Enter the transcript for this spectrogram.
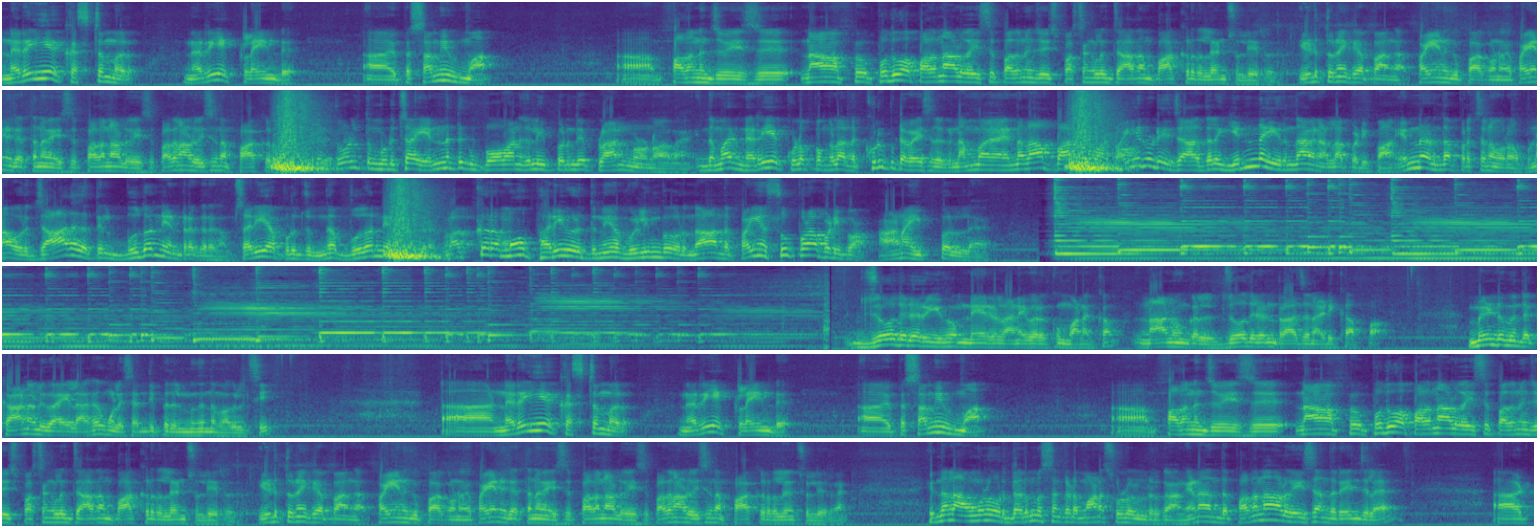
நிறைய கஸ்டமர் நிறைய கிளைண்ட்டு இப்போ சமீபமாக பதினஞ்சு வயசு. நான் இப்போ பொதுவாக பதினாலு வயசு பதினஞ்சு வயசு பசங்களுக்கு ஜாதகம் பார்க்கறது இல்லைன்னு சொல்லிடுறது. எடுத்தோடனே கேட்பாங்க பையனுக்கு பார்க்கணும் பையனுக்கு எத்தனை வயசு? பதினாலு வயசு பதினாலு வயசு நான் பார்க்கணும். டுவெல்த்து முடிச்சா என்னத்துக்கு போவான்னு சொல்லி இப்போ இருந்தே பிளான் பண்ணணும் அவன். இந்த மாதிரி நிறைய குழப்பங்கள் அந்த குறிப்பிட்ட வயசுல இருக்கு. நம்ம என்னதான் பார்க்கணும் பையனுடைய ஜாதகத்தில் என்ன இருந்தால் அவன் நல்லா படிப்பான்? என்ன இருந்தால் பிரச்சனை வரும் அப்படின்னா ஒரு ஜாதகத்தில் புதன் என்ற கிரகம். சரியா புரிஞ்சுங்க புதன் என்ற கிரகம். வக்கரமோ பரிவர்த்தனையோ விளிம்போ இருந்தால் அந்த பையன் சூப்பராக படிப்பான். ஆனால் இப்போ இல்லை. ஜோதிடர் யுகம் நேரில் அனைவருக்கும் வணக்கம். நான் உங்கள் ஜோதிடன் ராஜன் அடிக்காப்பா மீண்டும் இந்த காணொளி வாயிலாக உங்களை சந்திப்பதில் மிகுந்த மகிழ்ச்சி. நிறைய கஸ்டமர் நிறைய கிளைண்ட்டு இப்போ சமீபமாக பதினஞ்சு வயசு நான் இப்போ பொதுவாக பதினாலு வயசு பதினஞ்சு வயசு பசங்களுக்கு ஜாதகம் பார்க்கறது இல்லைன்னு சொல்லிடுறது. எடுத்தோடனே கேட்பாங்க பையனுக்கு பார்க்கணும் பையனுக்கு எத்தனை வயசு? பதினாலு வயசு பதினாலு வயசு நான் பார்க்கறது இல்லைன்னு சொல்லிடுறேன். இருந்தாலும் அவங்களும் ஒரு தர்ம சங்கடமான சூழல் இருக்காங்க. ஏன்னா அந்த பதினாலு வயசு அந்த ரேஞ்சில்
